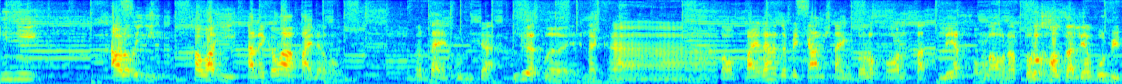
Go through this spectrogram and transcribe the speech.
นี่เอาเราอีคาวาอีอะไรก็ว่าไปนะผมแล้วแต่คุณจะเลือกเลยนะครับ ต่อไปนะจะเป็นการแต่งตัวละครสัตว์เลี้ยงของเรานะครับตัวละครสัตว์เลี้ยงพูดผิด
